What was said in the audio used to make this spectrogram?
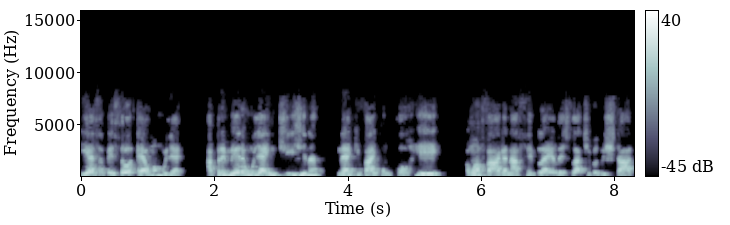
e essa pessoa é uma mulher. A primeira mulher indígena né, que vai concorrer a uma vaga na Assembleia Legislativa do Estado.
